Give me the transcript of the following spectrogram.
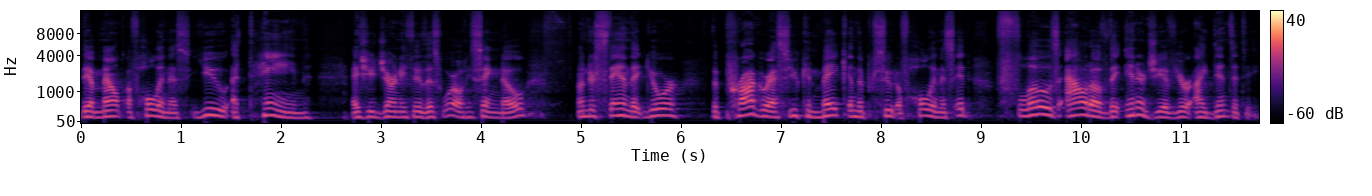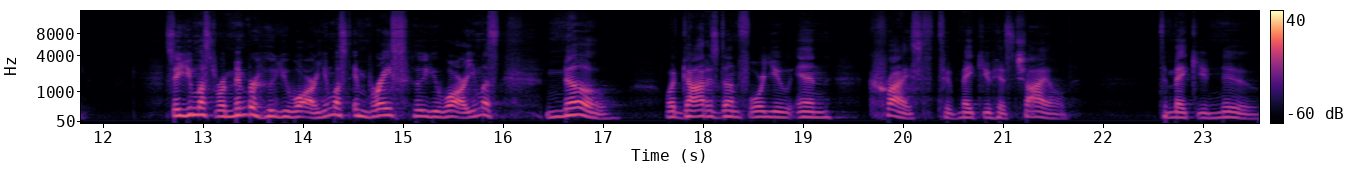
the amount of holiness you attain as you journey through this world. He's saying, no, understand that your the progress you can make in the pursuit of holiness, it flows out of the energy of your identity. So you must remember who you are. You must embrace who you are. You must know what God has done for you in Christ to make you his child, to make you new,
